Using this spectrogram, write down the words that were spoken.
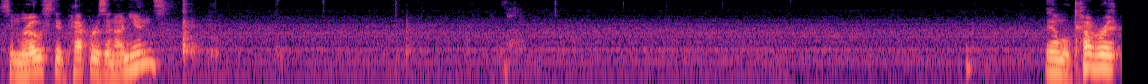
some roasted peppers and onions. Then we'll cover it.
